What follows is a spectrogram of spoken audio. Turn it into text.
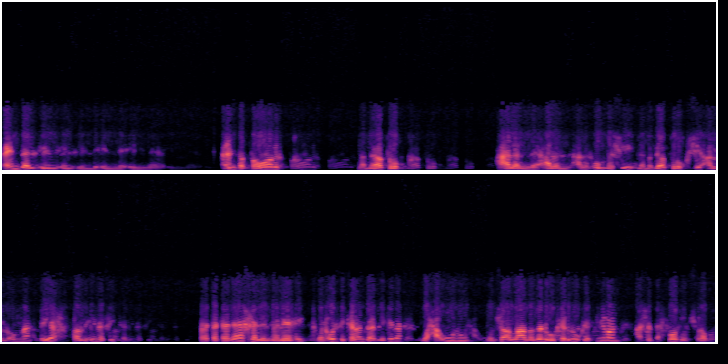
عند ال ال ال ال ال ال عند الطوارق لما يطرق على ال على ال على الأمة شيء لما بيطرق شيء على الأمة بيحصل هنا فتن. فتتداخل المناهج. وأنا قلت الكلام ده قبل كده وهقوله وإن شاء الله عز وجل أكرره كثيرا عشان تحفظه وتشربه.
